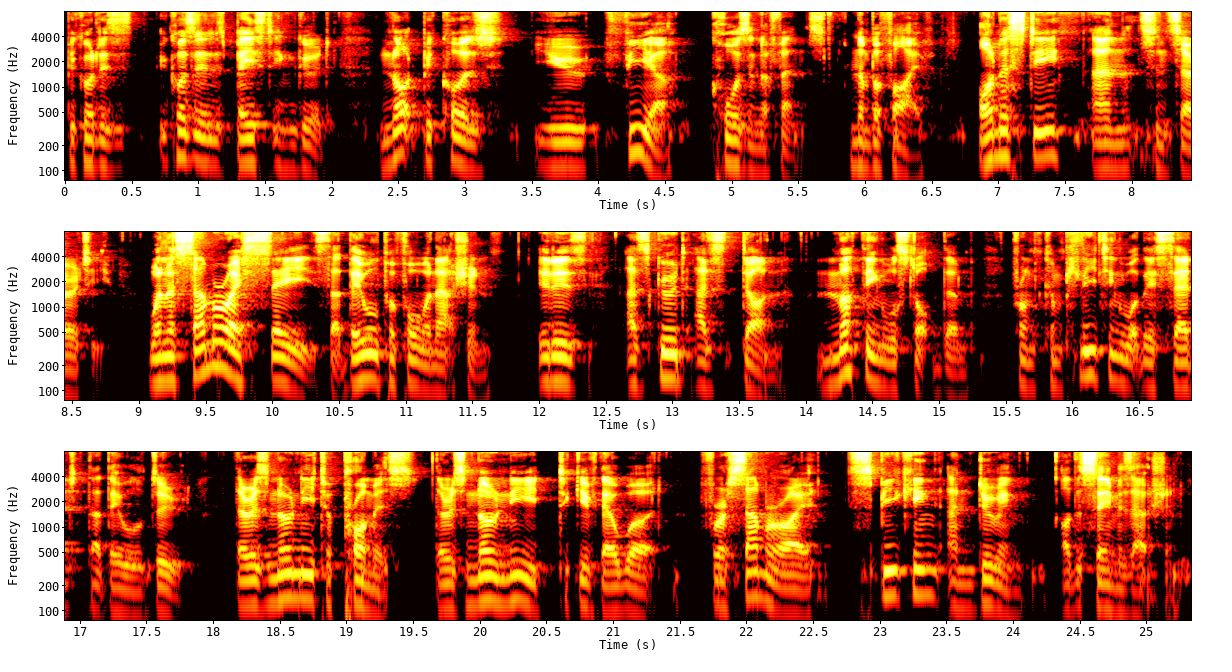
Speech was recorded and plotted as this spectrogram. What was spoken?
because it is, because it is based in good, not because you fear causing offense. Number five, honesty and sincerity. When a samurai says that they will perform an action, it is as good as done. Nothing will stop them from completing what they said that they will do. There is no need to promise, there is no need to give their word. For a samurai, speaking and doing are the same as action.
